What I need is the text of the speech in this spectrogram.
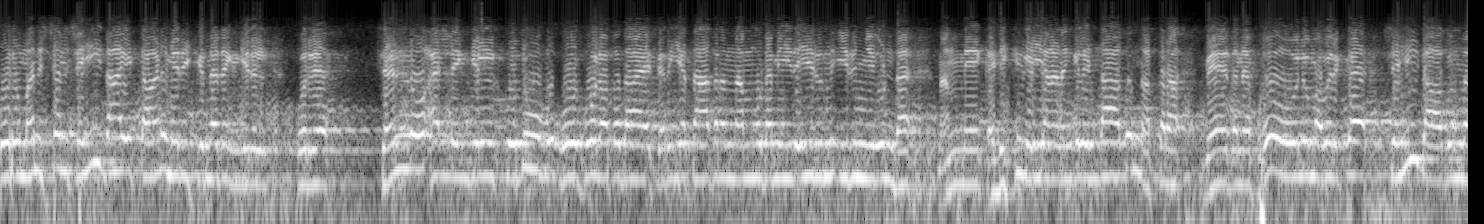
ഒരു മനുഷ്യൻ ഷഹീദായിട്ടാണ് മരിക്കുന്നതെങ്കിൽ ഒരു ചെള്ളോ അല്ലെങ്കിൽ കൊതു പോലത്തതായ ചെറിയ സാധനം നമ്മുടെ മീതെ ഇരിഞ്ഞുകൊണ്ട് നമ്മെ കടിക്കുകയാണെങ്കിൽ ഉണ്ടാകുന്ന അത്ര വേദന പോലും അവർക്ക് ഷഹീദാകുന്ന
